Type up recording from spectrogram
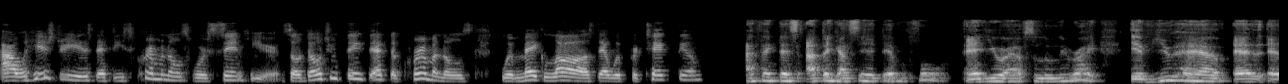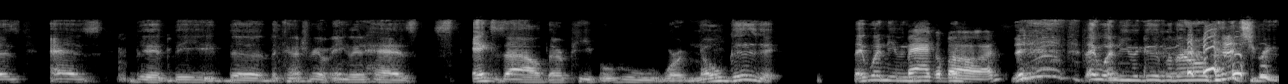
our history is that these criminals were sent here. So don't you think that the criminals would make laws that would protect them? I think that's I think I said that before, and you are absolutely right. If you have as as as the the the the country of England has exiled their people who were no good, they wasn't even vagabonds. they wasn't even good for their own country.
